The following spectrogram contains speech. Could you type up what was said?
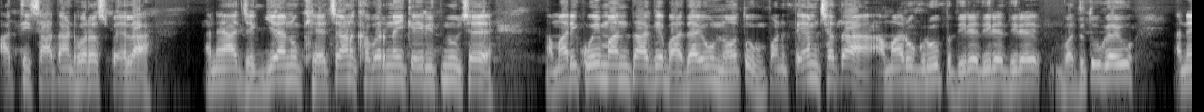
આજથી સાત આઠ વર્ષ પહેલાં અને આ જગ્યાનું ખેંચાણ ખબર નહીં કઈ રીતનું છે. અમારી કોઈ માનતા કે બાધા એવું નહોતું, પણ તેમ છતાં અમારું ગ્રુપ ધીરે ધીરે ધીરે વધતું ગયું અને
